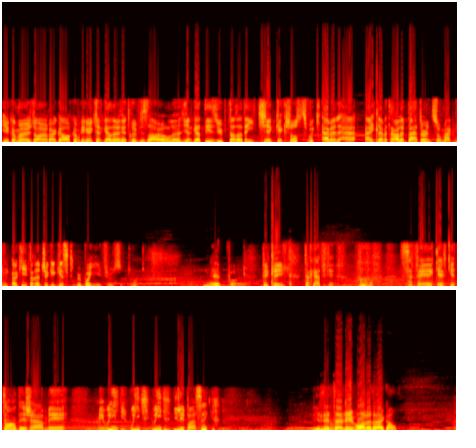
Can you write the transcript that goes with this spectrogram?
il y a comme un, genre un regard comme quelqu'un qui regarde un rétroviseur là. Il regarde tes yeux puis de temps en temps il check quelque chose. Tu vois qu'avec la travers le pattern, tu remarques, ok, t'es en train de checker qu'est-ce qui peut pogner le feu sur toi. Eh boy. Fait que là, il te regarde et fait Ça fait quelques temps déjà, mais. Mais oui, oui, oui, il est passé. Il est allé voir le dragon? Hmm,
